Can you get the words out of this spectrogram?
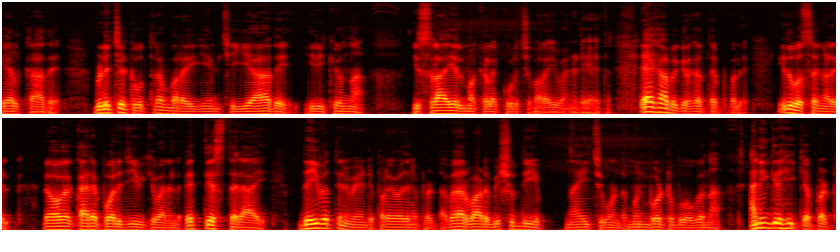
കേൾക്കാതെ വിളിച്ചിട്ട് ഉത്തരം പറയുകയും ചെയ്യാതെ ഇരിക്കുന്ന ഇസ്രായേൽ മക്കളെക്കുറിച്ച് പറയുവാനിടയായത്. രേഖാവിഗ്രഹത്തെ പോലെ ഈ ദിവസങ്ങളിൽ ലോകക്കാരെ പോലെ ജീവിക്കുവാനല്ല. വ്യത്യസ്തരായി ദൈവത്തിന് വേണ്ടി പ്രയോജനപ്പെട്ട വേർപാടും വിശുദ്ധിയും നയിച്ചുകൊണ്ട് മുൻപോട്ട് പോകുന്ന അനുഗ്രഹിക്കപ്പെട്ട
